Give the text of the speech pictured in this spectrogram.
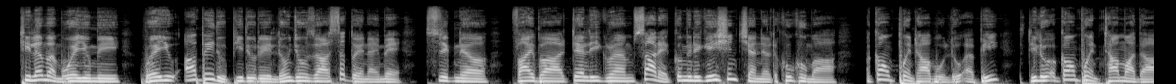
။ထီလက်မှတ်မဝယ်ယူမီဝယ်ယူအားပေးသူပြည်သူတွေလုံခြုံစွာဆက်သွယ်နိုင်မဲ့ Signal, Viber, Telegram စတဲ့ communication channel တစ်ခုခုမှာအကောင့်ဖွင့်ထားဖို့လိုအပ်ပြီးဒီလိုအကောင့်ဖွင့်ထားမှသာ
